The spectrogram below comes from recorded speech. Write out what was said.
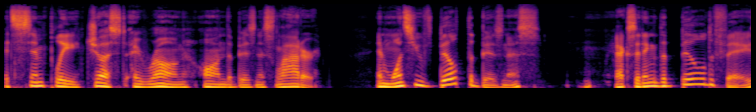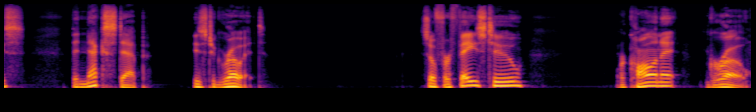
It's simply just a rung on the business ladder. And once you've built the business, exiting the build phase, the next step is to grow it. So for phase two, we're calling it grow.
